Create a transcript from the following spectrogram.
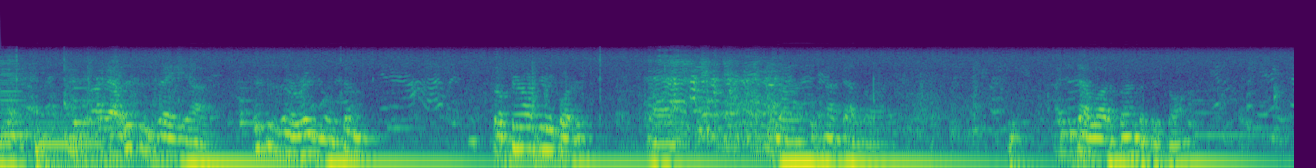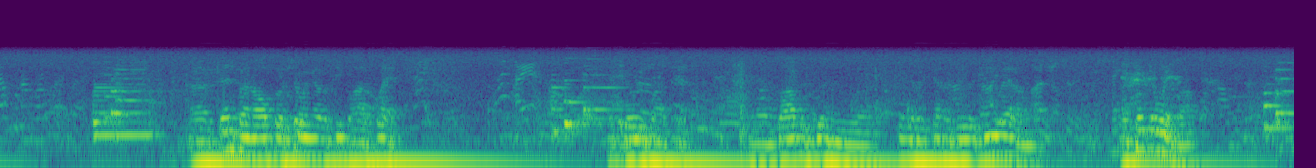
Now, this is a, uh, this is an original tune. So turn off your recorder. Uh, No, it's not that loud. I just have a lot of fun with this song. Uh, been fun also showing other people how to play it. Always like that. Bob is going to, uh, kind of do a duet on that. 你猜这为什么？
